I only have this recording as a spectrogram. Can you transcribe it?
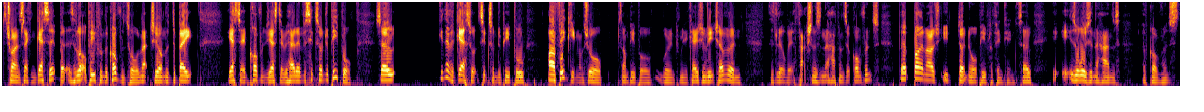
try and second guess it, but there's a lot of people in the conference hall, and actually on the debate yesterday, conference yesterday, we had over 600 people. So you never guess what 600 people are thinking. I'm sure some people were in communication with each other, and there's a little bit of factionalism that happens at conference. But by and large, you don't know what people are thinking. So it is always in the hands of conference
